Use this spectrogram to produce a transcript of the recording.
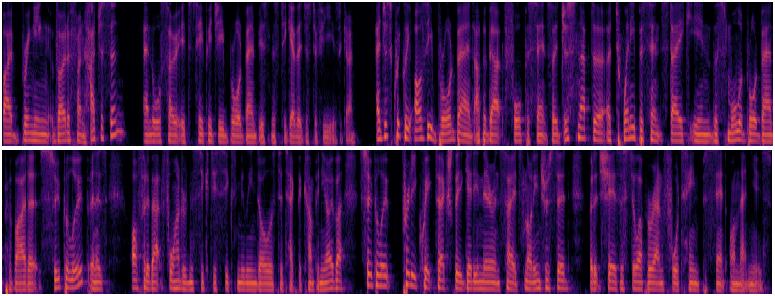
by bringing Vodafone Hutchison and also its TPG broadband business together just a few years ago. And just quickly, Aussie Broadband up about 4%. So just snapped a, a 20% stake in the smaller broadband provider Superloop and has offered about $466 million to take the company over. Superloop, pretty quick to actually get in there and say it's not interested, but its shares are still up around 14% on that news.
